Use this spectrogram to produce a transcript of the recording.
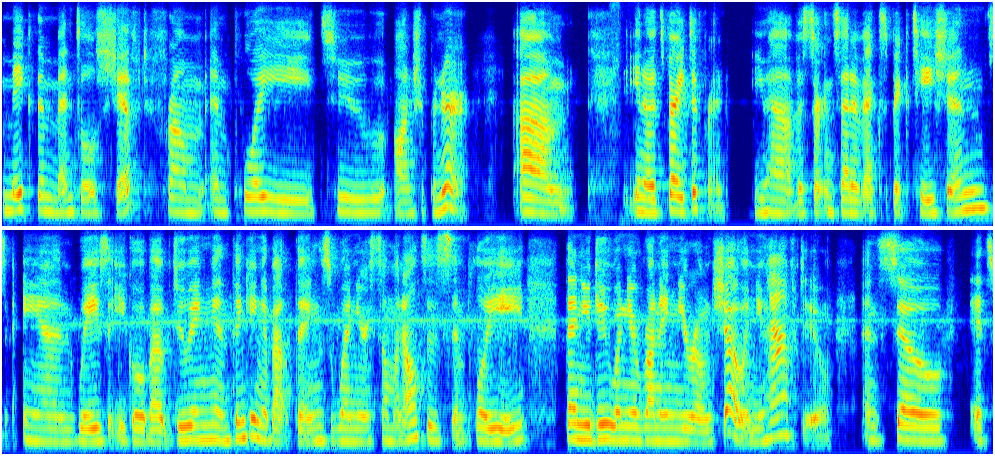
make the mental shift from employee to entrepreneur. Um, you know, it's very different. You have a certain set of expectations and ways that you go about doing and thinking about things when you're someone else's employee than you do when you're running your own show and you have to. And so it's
